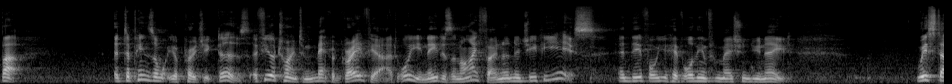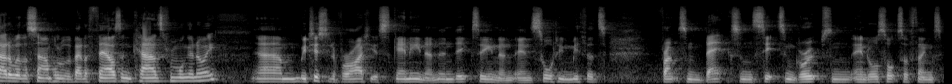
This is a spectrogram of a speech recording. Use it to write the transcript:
But it depends on what your project is. If you're trying to map a graveyard, all you need is an iPhone and a GPS, and therefore you have all the information you need. We started with a sample of about 1,000 cards from Wanganui. Um, we tested a variety of scanning and indexing and, and sorting methods fronts and backs and sets and groups and, and all sorts of things.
